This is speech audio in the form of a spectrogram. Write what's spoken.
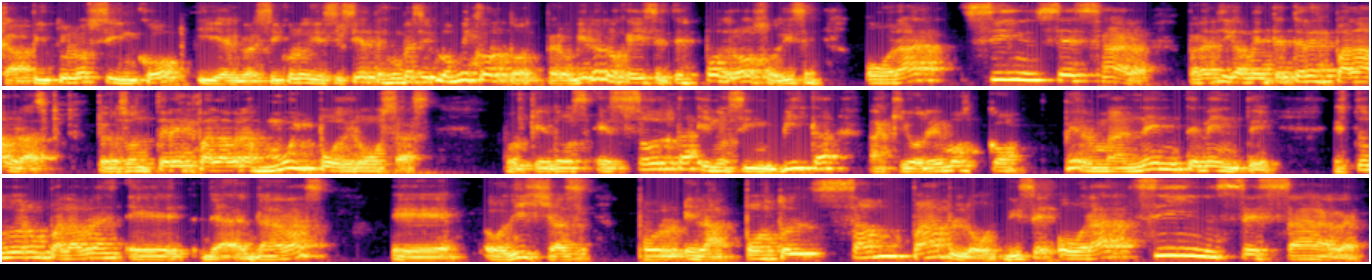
capítulo 5 y el versículo 17. Es un versículo muy corto, pero mira lo que dice, es poderoso. Dice, orad sin cesar. Prácticamente tres palabras, pero son tres palabras muy poderosas, porque nos exhorta y nos invita a que oremos con, permanentemente. Estas fueron palabras eh, dadas eh, o dichas por el apóstol San Pablo. Dice, orad sin cesar.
